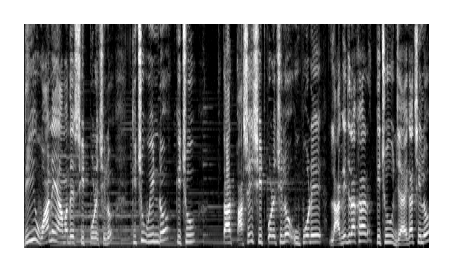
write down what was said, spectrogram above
ডি ওয়ানে আমাদের সিট পড়েছিল। কিছু উইন্ডো কিছু তার পাশেই সিট পড়েছিল। উপরে লাগেজ রাখার কিছু জায়গা ছিল।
